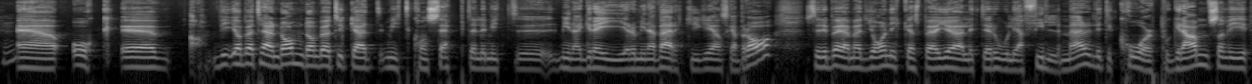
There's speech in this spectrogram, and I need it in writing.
Mm. Eh, och eh, ja, jag började träna dem, de började tycka att mitt koncept eller mitt, eh, mina grejer och mina verktyg är ganska bra. Så det började med att jag och Niklas började göra lite roliga filmer, lite core-program som vi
